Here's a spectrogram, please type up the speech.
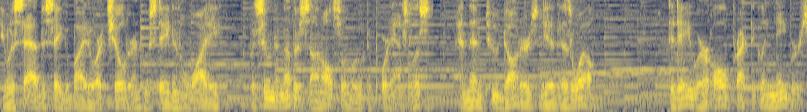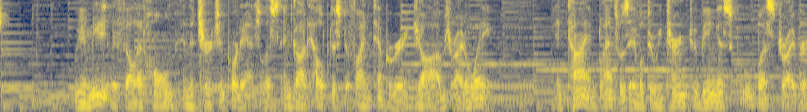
It was sad to say goodbye to our children who stayed in Hawaii, but soon another son also moved to Port Angeles, and then two daughters did as well. Today we're all practically neighbors. We immediately fell at home in the church in Port Angeles, and God helped us to find temporary jobs right away. In time, Blanche was able to return to being a school bus driver,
